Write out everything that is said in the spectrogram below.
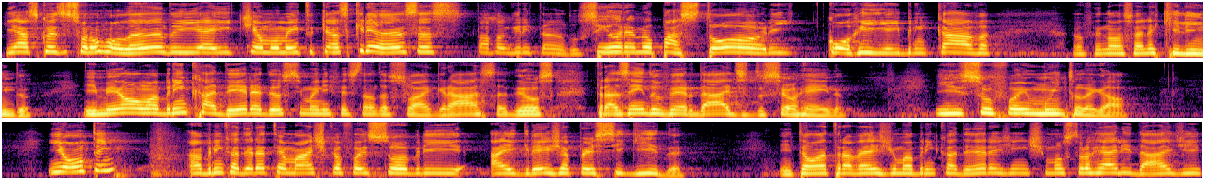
E as coisas foram rolando, e aí tinha um momento que as crianças estavam gritando: O Senhor é meu pastor! E corria e brincava. Eu falei: Nossa, olha que lindo. E meio a uma brincadeira, Deus se manifestando a sua graça, Deus trazendo verdades do seu reino. E isso foi muito legal. E ontem, a brincadeira temática foi sobre a igreja perseguida. Então, através de uma brincadeira, a gente mostrou a realidade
